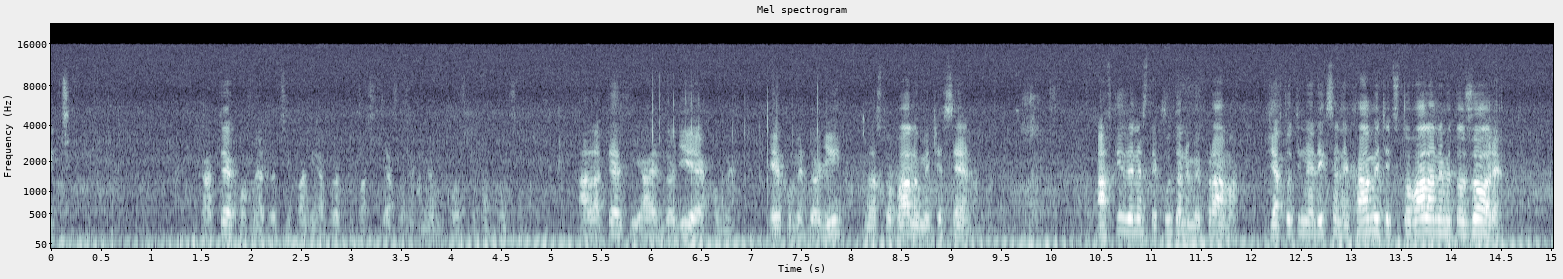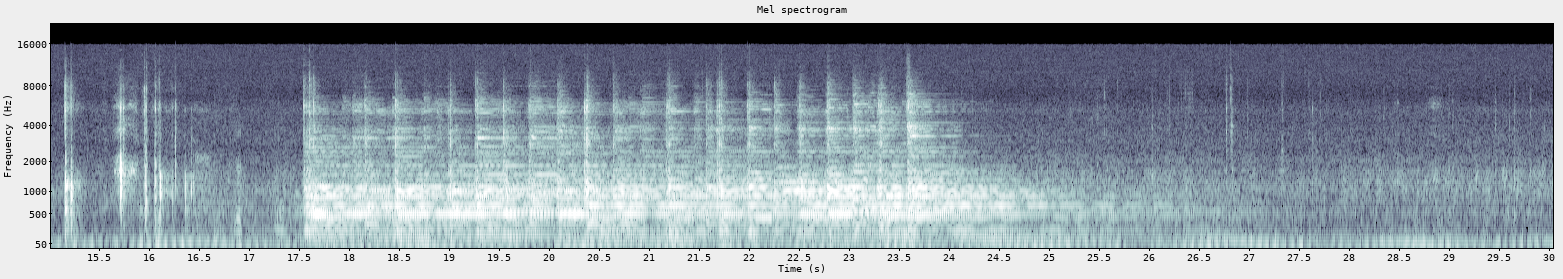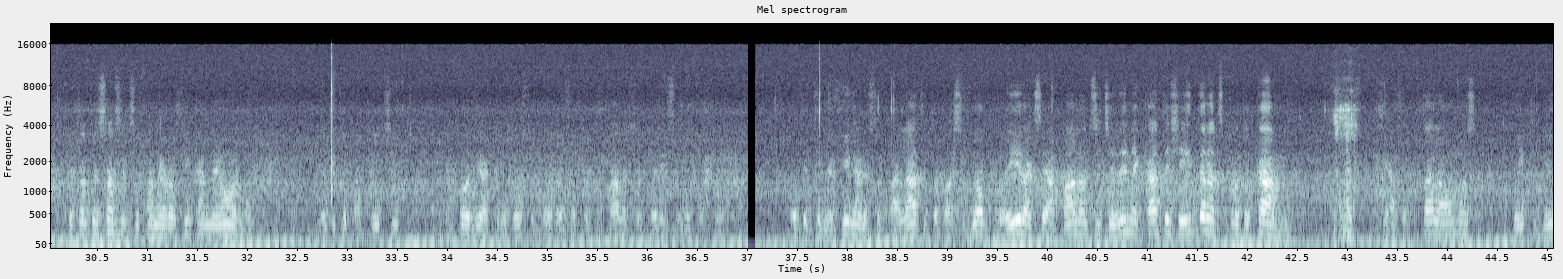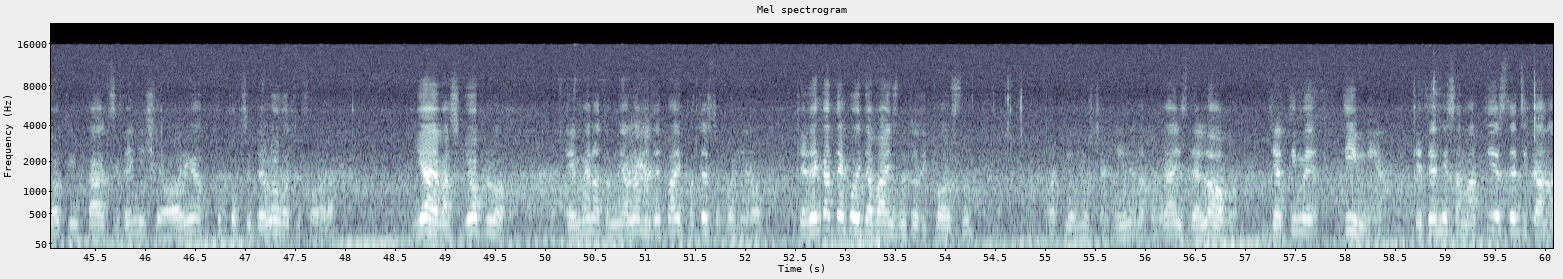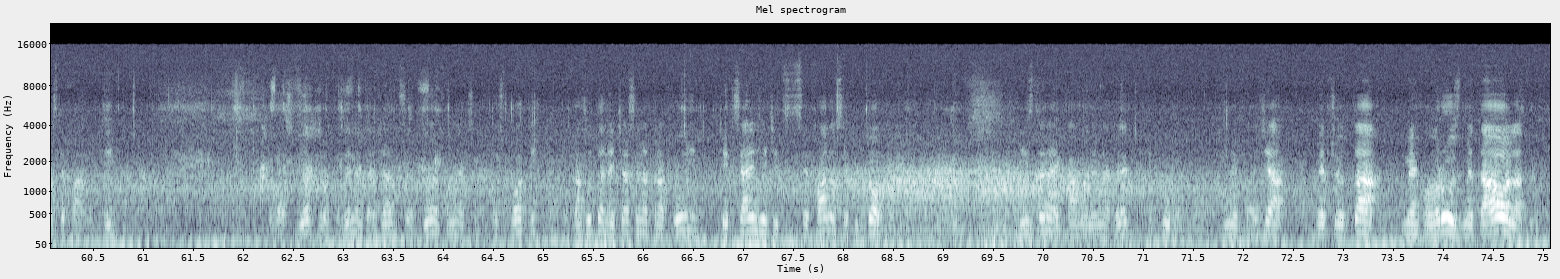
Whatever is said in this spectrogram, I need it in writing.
Κατέχω μέτρα, τσι είπαν οι ανθρώποι του βασιλιά πως δεν είναι δικό σου το παπούτσι. Αλλά τέτοια εντολή έχουμε. Έχουμε εντολή να στο βάλουμε και σένα. Αυτοί δεν αστεκούτανε με πράμα. Γι' αυτό την ρίξανε χάμε και της το βάλανε με το ζόρε. Σας εξοφανερωθήκαμε όλα. Γιατί το παπούτσι καθόδια ακριβώς το πόδι από το θάλασσο περίσσευε το χώρο. Ότι την εφήγανε στο παλάτι, το βασιλόπουλο ήραξε απάνω της και δεν εκάτεχε είτε να της πρωτοκάμει. πιάσω. Τα άλλα όμως που η ποιότητά της δεν είχε όριο, του κόψε τελόγω τη φορά. Γεια, ε, Βασιλιόπουλο, εμένα το μυαλό μου δεν πάει ποτέ στο πονηρό. Και δεν κατέχω ή τα βάζεις με το δικό σου, ό,τι όμως κι αν είναι, να το βγάζεις δε λόγο. Γιατί είμαι τίμια και τέτοιες αμαρτίες δεν τις κάνω Στεφάνο. Τι. Το Βασιλιόπουλο που δεν είναι τα ζάντζ ζευγό, φώναξε το σπότι που καθόταν έτσι σε ένα τρακούρι και ξάνιζε και τη Στεφάνος επί τόπου. Ύστερα έκαναν ένα γλέπι του με φαγιά, με τσοτά, με χορούς, με τα όλα τους.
